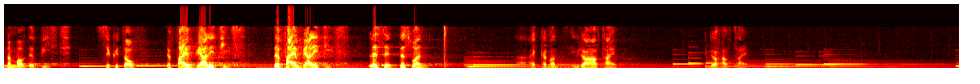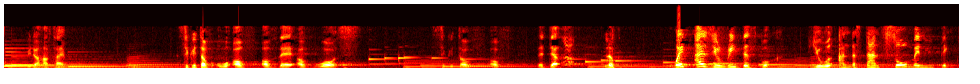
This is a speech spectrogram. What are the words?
number of the beast, secret of the five realities. The five realities. Listen, this one, uh, I cannot, you don't have time. You don't have time. We don't have time. Secret of, of, of the, of wars. Secret of, of the devil. Ah, look, when, as you read this book, you will understand so many things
